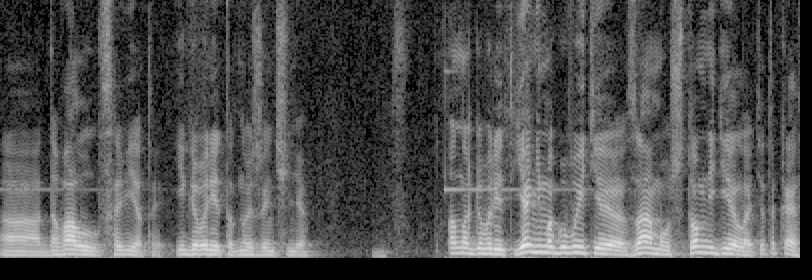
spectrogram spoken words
э, давал советы и говорит одной женщине, она говорит, я не могу выйти замуж, что мне делать? Я такая,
